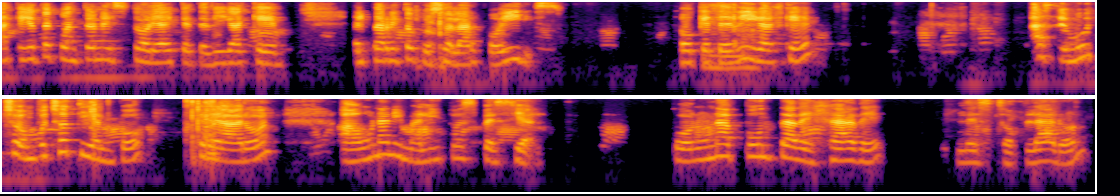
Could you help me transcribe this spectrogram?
A que yo te cuente una historia y que te diga que el perrito cruzó el arco iris. O que te diga que hace mucho, mucho tiempo crearon a un animalito especial con una punta de jade les soplaron,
